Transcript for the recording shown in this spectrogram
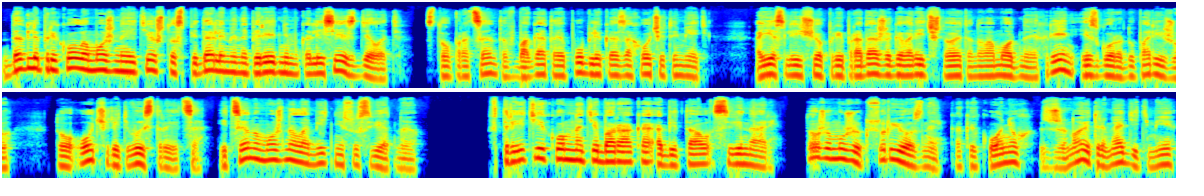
Да для прикола можно и те, что с педалями на переднем колесе сделать. Сто процентов богатая публика захочет иметь. А если еще при продаже говорить, что это новомодная хрень из города Парижу, то очередь выстроится, и цену можно ломить несусветную. В третьей комнате барака обитал свинарь. Тоже мужик серьезный, как и конюх, с женой и тремя детьми,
